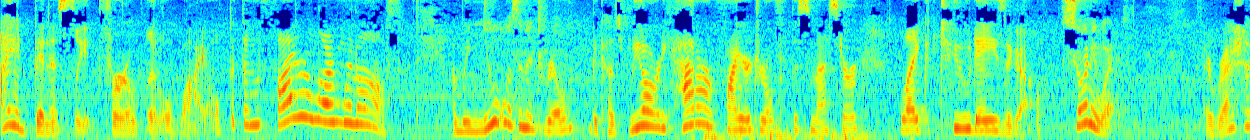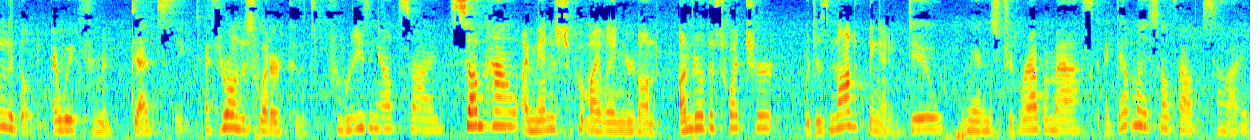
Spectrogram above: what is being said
I had been asleep for a little while, but then the fire alarm went off. And we knew it wasn't a drill because we already had our fire drill for the semester like two days ago. So anyway, I rush out of the building. I wake from a dead sleep. I throw on a sweater because it's freezing outside. Somehow I managed to put my lanyard on under the sweatshirt, which is not a thing I do. manage to grab a mask. I get myself outside.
